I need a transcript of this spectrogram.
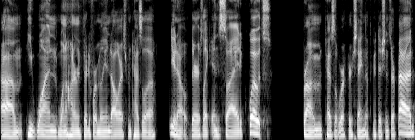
Um, he won won 134 million dollars from Tesla. You know, there's like inside quotes from Tesla workers saying that the conditions are bad.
